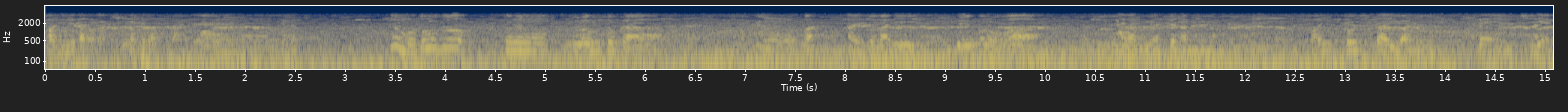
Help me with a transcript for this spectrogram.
始めたのがきっかけだったんで、あ。でも、もともと、その、ブログとか、その、まあ、サイトなり、っていうものは、長くやってたんですか？サイト自体は2001年、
